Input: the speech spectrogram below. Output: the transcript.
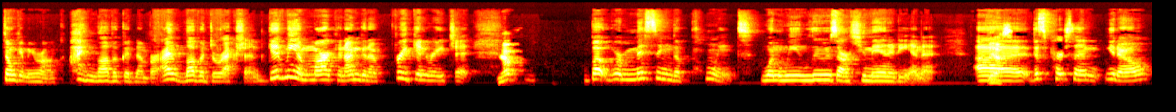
don't get me wrong. I love a good number. I love a direction. Give me a mark and I'm going to freaking reach it. Yep. But we're missing the point when we lose our humanity in it. Uh, yes. This person, you know,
